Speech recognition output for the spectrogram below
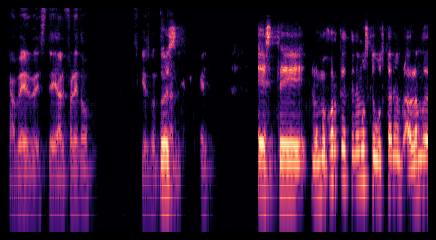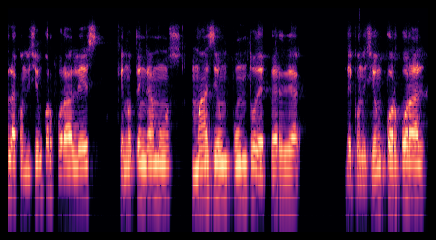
A ver, este, Alfredo, si quieres contestar. Pues, este, lo mejor que tenemos que buscar, hablando de la condición corporal, es que no tengamos más de un punto de pérdida de condición corporal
